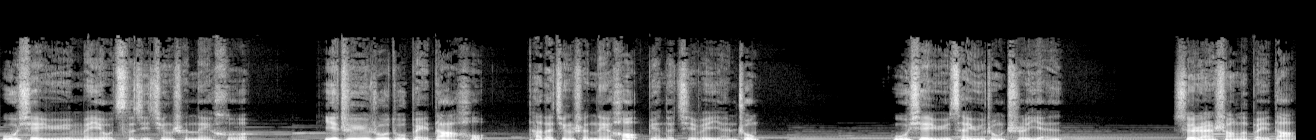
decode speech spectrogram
吴谢宇没有自己精神内核，以至于入读北大后，他的精神内耗变得极为严重。吴谢宇在狱中直言。虽然上了北大，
